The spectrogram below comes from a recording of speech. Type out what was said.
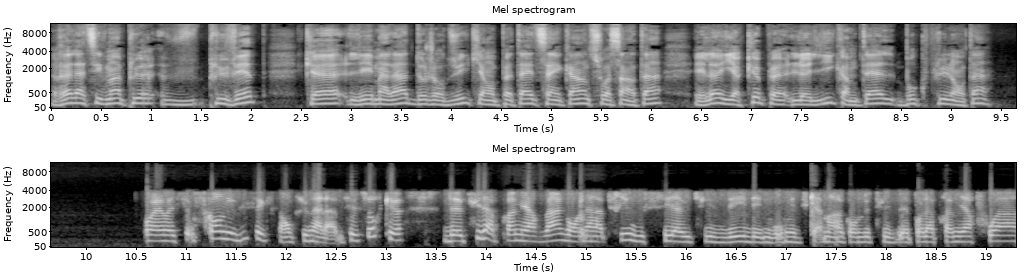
relativement plus, plus vite que les malades d'aujourd'hui qui ont peut-être 50, 60 ans, et là, ils occupent le lit comme tel beaucoup plus longtemps. Oui, ce ce qu'on nous dit, c'est qu'ils sont plus malades. C'est sûr que depuis la première vague, on a appris aussi à utiliser des nouveaux médicaments qu'on n'utilisait pas la première fois.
